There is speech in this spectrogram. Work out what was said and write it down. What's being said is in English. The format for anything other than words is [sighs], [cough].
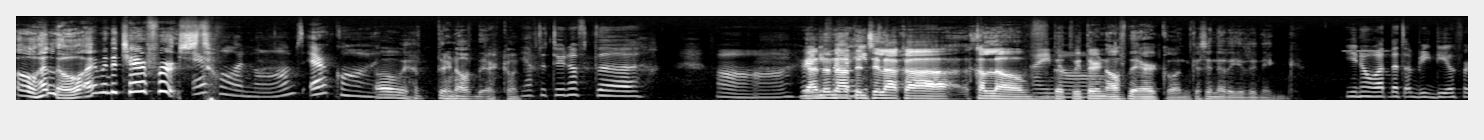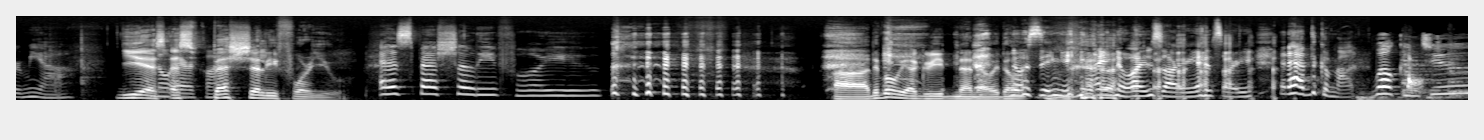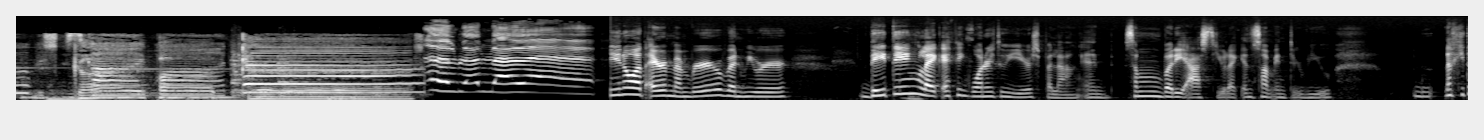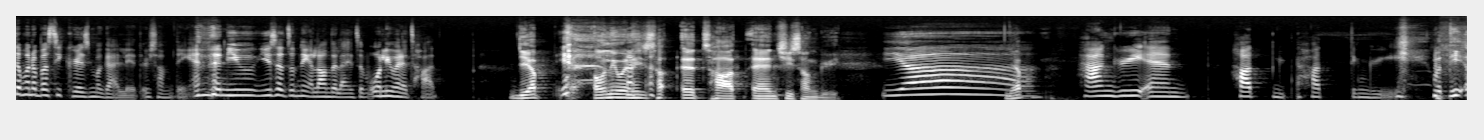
Oh, hello. I'm in the chair first. Aircon, moms. Aircon. Oh, we have to turn off the aircon. You have to turn off the. Aww. Ready Gano'n for the natin heat. sila ka, ka-love I that we turn off the aircon kasi naririnig. You know what? That's a big deal for me, ah. Yes, No aircon. especially for you. Especially for you. [laughs] Ah, di ba we agreed na no, we don't... no singing. [laughs] I know. I'm sorry. I'm sorry. It had to come out. Welcome to the Sky Podcast. You know what? I remember when we were dating, like I think one or two years pa lang, and somebody asked you, like in some interview, nakita mo na ba si Kryz magalit or something? And then you you said something along the lines of only when it's hot. Yep. [laughs] Only when he's, it's hot and she's hungry. Yeah. Yep. Hungry and hot hot angry. [laughs] but the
